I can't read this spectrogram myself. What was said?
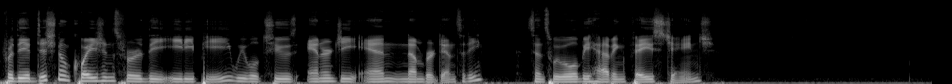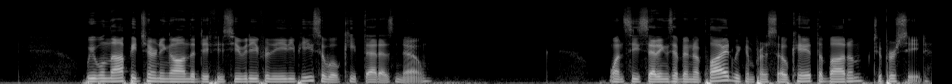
For the additional equations for the EDP, we will choose energy and number density, since we will be having phase change. We will not be turning on the diffusivity for the EDP, so we'll keep that as no. Once these settings have been applied, we can press OK at the bottom to proceed.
